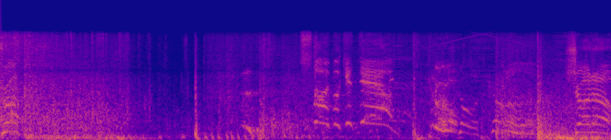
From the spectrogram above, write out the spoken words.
Drop! Sniper, get down! Let's go, let's go. Shut up!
